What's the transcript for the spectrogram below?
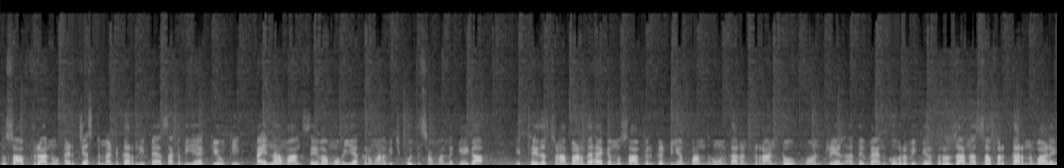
ਮੁਸਾਫਰਾਂ ਨੂੰ ਐਡਜਸਟਮੈਂਟ ਕਰਨੀ ਪੈ ਸਕਦੀ ਹੈ, ਕਿਉਂਕਿ ਪਹਿਲਾਂ ਵਾਂਗ ਸੇਵਾ ਮੁਹੱਈਆ ਕਰਵਾਉਣ ਵਿੱਚ ਕੁਝ ਸਮਾਂ ਲੱਗੇਗਾ। ਇੱਥੇ ਦੱਸਣਾ ਬਣਦਾ ਹੈ ਕਿ ਮੁਸਾਫਿਰ ਗੱਡੀਆਂ ਬੰਦ ਹੋਣ ਕਾਰਨ ਟੋਰਾਂਟੋ, ਮੌਂਟਰੀਅਲ ਅਤੇ ਵੈਨਕੂਵਰ ਵਿਖੇ ਰੋਜ਼ਾਨਾ ਸਫ਼ਰ ਕਰਨ ਵਾਲੇ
